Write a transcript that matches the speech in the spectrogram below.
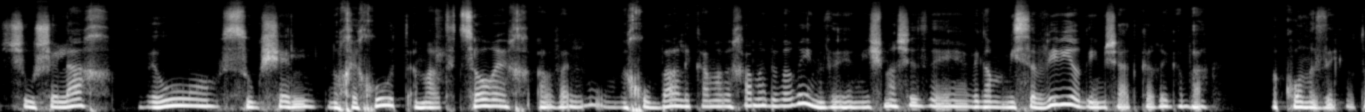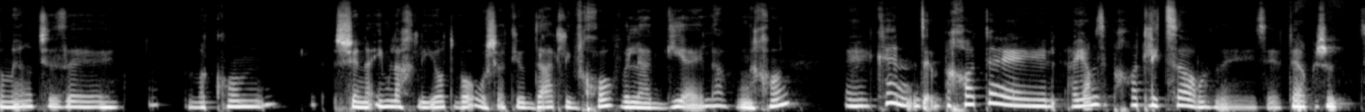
שהוא שלך, והוא סוג של נוכחות, אמרת צורך, אבל הוא מחובר לכמה וכמה דברים. זה נשמע שזה, וגם מסביב יודעים שאת כרגע במקום הזה. זאת אומרת שזה מקום שנעים לך להיות בו, או שאת יודעת לבחור ולהגיע אליו, נכון? אה, כן, זה פחות, אה, היום זה פחות ליצור, זה, זה יותר פשוט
